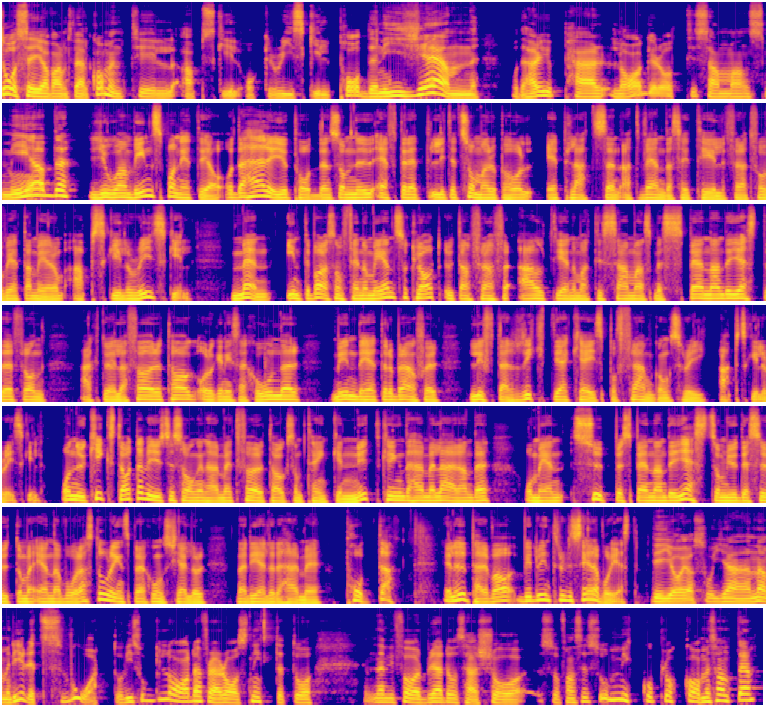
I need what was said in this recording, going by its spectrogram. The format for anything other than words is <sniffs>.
Då säger jag varmt välkommen till Upskill och Reskill-podden igen. Och det här är ju Per Lager och tillsammans med Johan Winsborn heter jag och det här är ju podden som nu efter ett litet sommaruppehåll är platsen att vända sig till för att få veta mer om upskill och reskill. Men inte bara som fenomen såklart, utan framför allt genom att tillsammans med spännande gäster från aktuella företag, organisationer, myndigheter och branscher lyfta riktiga case på framgångsrik upskill och reskill. Och nu kickstartar vi ju säsongen här med ett företag som tänker nytt kring det här med lärande och med en superspännande gäst som ju dessutom är en av våra stora inspirationskällor när det gäller det här med podda. Eller hur Per? Vad, vill du introducera vår gäst? Det gör jag så gärna, men det är ju rätt svårt och vi är så glada för det här avsnittet och när vi förberedde oss här så, så fanns det så mycket att plocka av. Men Svante,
